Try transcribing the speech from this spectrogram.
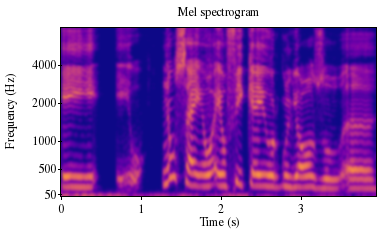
E eu não sei, eu, eu fiquei orgulhoso. Uh,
